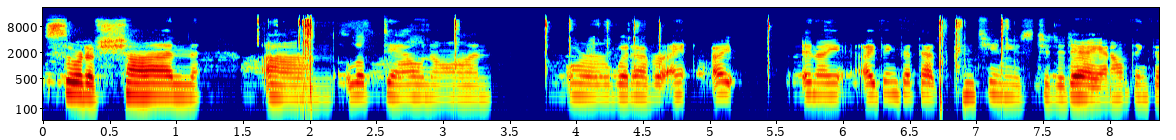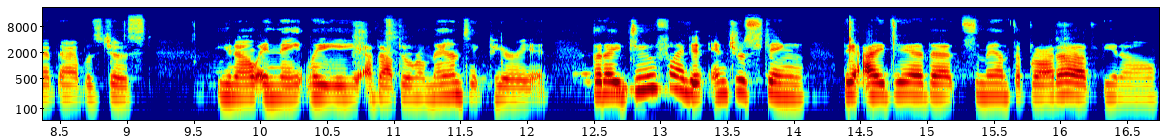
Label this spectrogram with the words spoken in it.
sort of shun, um, look down on, or whatever. I, I, and I, I think that that continues to today. I don't think that that was just, you know, innately about the romantic period. But I do find it interesting the idea that Samantha brought up, you know,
